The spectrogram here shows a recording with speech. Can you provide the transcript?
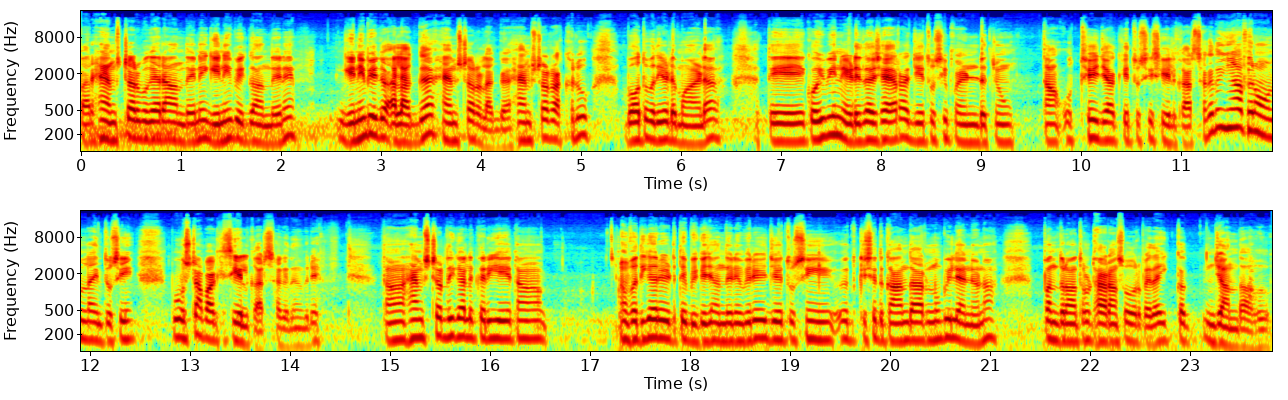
ਪਰ ਹੈਮਸਟਰ ਵਗੈਰਾ ਆਉਂਦੇ ਨੇ ਗਿਨੀ ਪਿਗ ਆਉਂਦੇ ਨੇ। ਗਿਨੀ ਪਿਗ ਅਲੱਗ ਹੈ ਹੈਮਸਟਰ ਅਲੱਗ ਹੈ ਹੈਮਸਟਰ ਰੱਖ ਲਓ, ਬਹੁਤ ਵਧੀਆ ਡਿਮਾਂਡ ਆ। ਤੇ ਕੋਈ ਵੀ ਨੇੜੇ ਦਾ ਸ਼ਹਿਰ ਆ, ਜੇ ਤੁਸੀਂ ਪਿੰਡ ਚੋਂ ਤਾਂ ਉੱਥੇ ਜਾ ਕੇ ਤੁਸੀਂ ਸੇਲ ਕਰ ਸਕਦੇ ਹੋ ਜਾਂ ਫਿਰ ਆਨਲਾਈਨ ਤੁਸੀਂ ਪੋਸਟਾਂ ਪਾ ਕੇ ਸੇਲ ਕਰ ਸਕਦੇ ਹੋ ਵੀਰੇ। ਤਾਂ ਹੈਮਸਟਰ ਦੀ ਗੱਲ ਕਰੀਏ ਤਾਂ ਵਧੀਆ ਰੇਟ ਤੇ ਵਿਕ ਜਾਂਦੇ ਨੇ ਵੀਰੇ। ਜੇ ਤੁਸੀਂ ਕਿਸੇ ਦੁਕਾਨਦਾਰ ਨੂੰ ਵੀ ਲੈਂਦੇ ਹੋ ਨਾ 15 ਤੋਂ 1800 ਰੁਪਏ ਦਾ ਇੱਕ ਜਾਂਦਾ ਉਹ।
